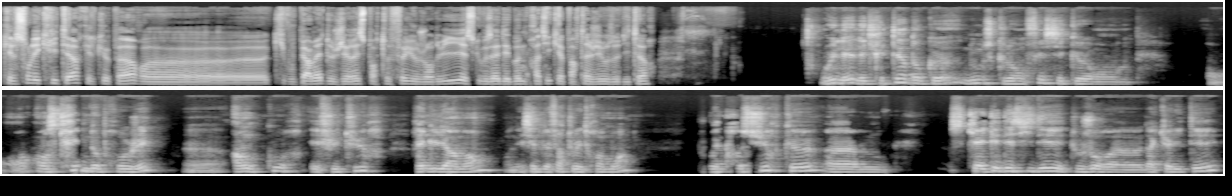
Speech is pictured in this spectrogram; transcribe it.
Quels sont les critères, quelque part, qui vous permettent de gérer ce portefeuille aujourd'hui? Est-ce que vous avez des bonnes pratiques à partager aux auditeurs? Oui, les, critères, donc, nous, ce que l'on fait, c'est qu'on on, scribe nos projets en cours et futurs régulièrement. On essaie de le faire tous les trois mois pour être sûr que euh, ce qui a été décidé est toujours euh, d'actualité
